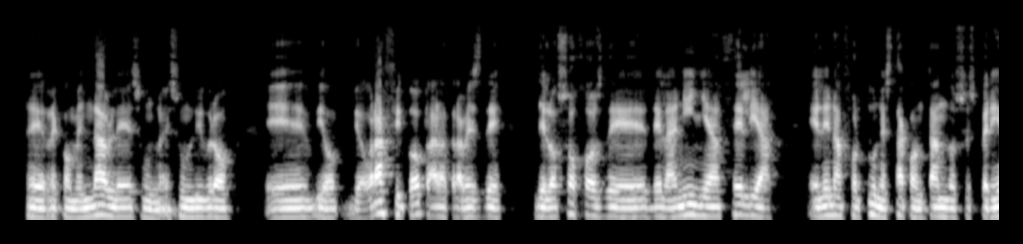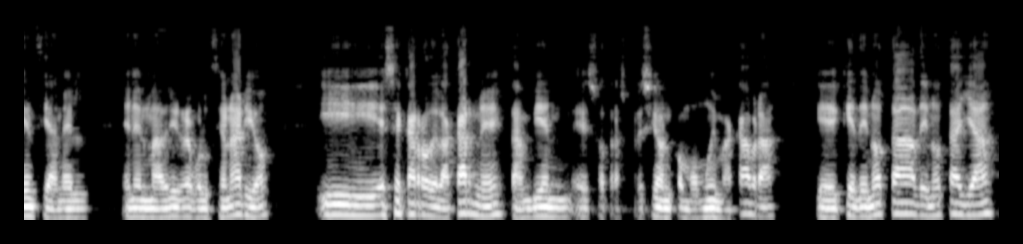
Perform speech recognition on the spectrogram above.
recomendable, es un, es un libro biográfico, claro, a través de, los ojos de, de, la niña Celia, Elena Fortún está contando su experiencia en el, en el Madrid revolucionario. Y ese carro de la carne también es otra expresión como muy macabra, que, denota, denota ya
